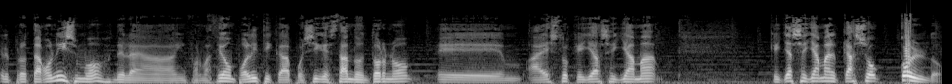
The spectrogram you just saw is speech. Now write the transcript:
el protagonismo de la información política pues sigue estando en torno eh, a esto que ya se llama que ya se llama el caso Coldo.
